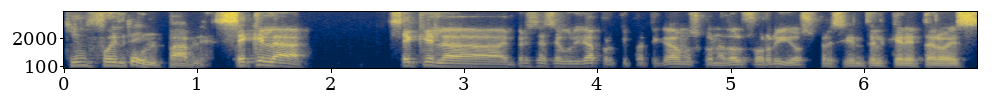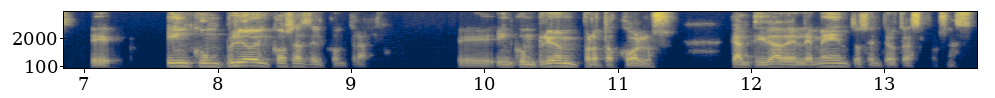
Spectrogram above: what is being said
¿Quién fue el culpable? Sé que la, sé que la empresa de seguridad, porque platicábamos con Adolfo Ríos, presidente del Querétaro, es eh, incumplió en cosas del contrato, eh, incumplió en protocolos, cantidad de elementos, entre otras cosas.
